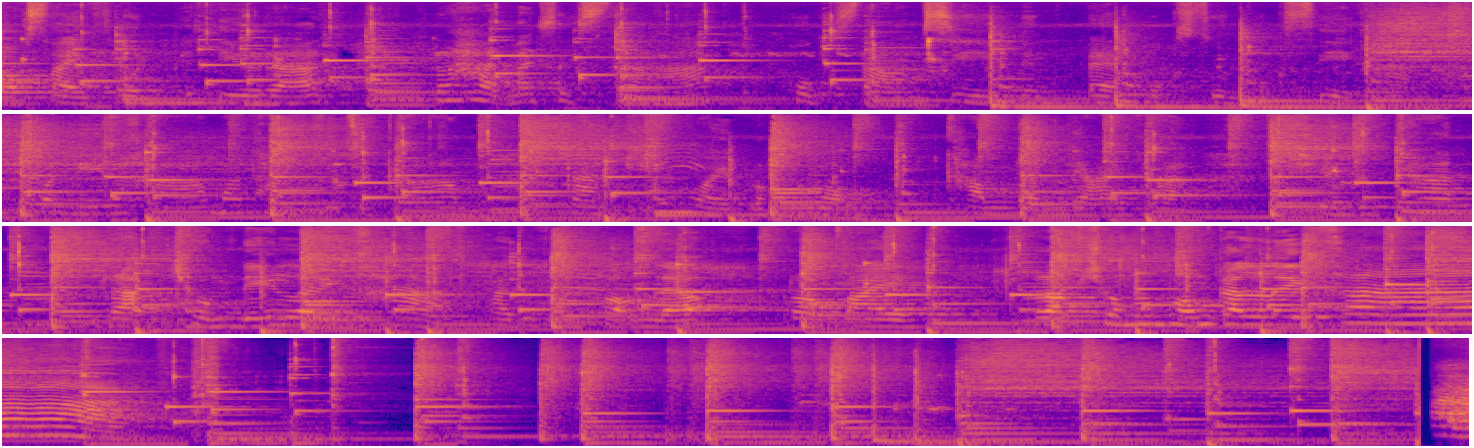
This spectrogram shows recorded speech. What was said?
าวสายฝนพิธีรัตน์รหัสนักศึกษา 634186064 ค่ะ วันนี้นะคะมาทำกิจกรรม การเคลื่อนไหวประกอบคำบรรยายค่ะ เชิญทุกท่านรับชมได้เลยค่ะถ้าทุกคนพร้อมแล้ว เราไปรับชมพร้อมๆกันเลยค่ะเ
